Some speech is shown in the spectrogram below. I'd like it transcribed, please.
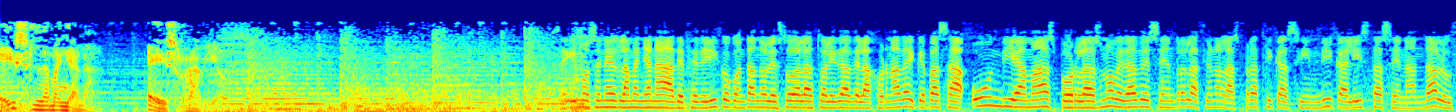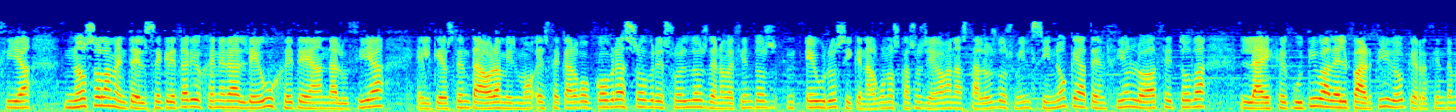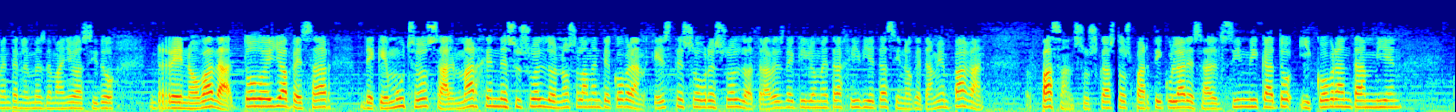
Es la mañana. Es radio. Seguimos en Es la Mañana de Federico contándoles toda la actualidad de la jornada y que pasa un día más por las novedades en relación a las prácticas sindicalistas en Andalucía. No solamente el secretario general de UGT Andalucía, el que ostenta ahora mismo este cargo, cobra sobresueldos de 900 euros y que en algunos casos llegaban hasta los 2.000, sino que, atención, lo hace toda la ejecutiva del partido, que recientemente en el mes de mayo ha sido renovada. Todo ello a pesar de que muchos, al margen de su sueldo, no solamente cobran este sobresueldo a través de kilometraje y dieta, sino que también pagan, pasan sus gastos particulares al sindicato y cobran también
